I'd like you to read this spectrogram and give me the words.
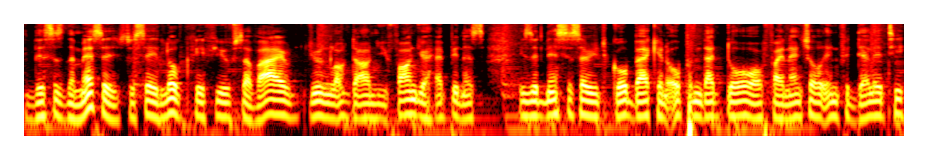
this is the message to say, look, if you've survived during lockdown, you found your happiness, is it necessary to go back and open that door of financial infidelity?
